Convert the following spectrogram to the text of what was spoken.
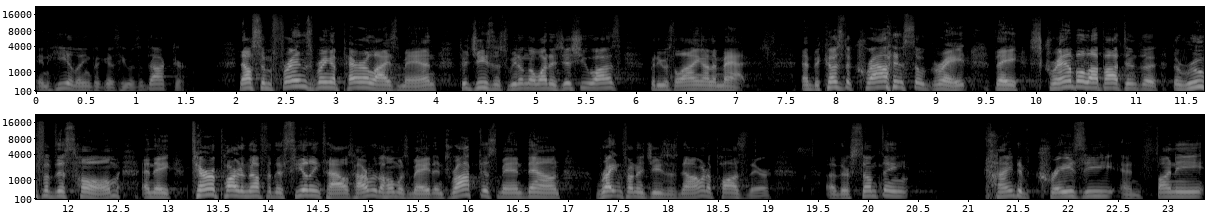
in healing because he was a doctor. Now, some friends bring a paralyzed man to Jesus. We don't know what his issue was, but he was lying on a mat. And because the crowd is so great, they scramble up out into the, the roof of this home and they tear apart enough of the ceiling tiles, however the home was made, and drop this man down right in front of Jesus. Now, I want to pause there. Uh, there's something kind of crazy and funny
